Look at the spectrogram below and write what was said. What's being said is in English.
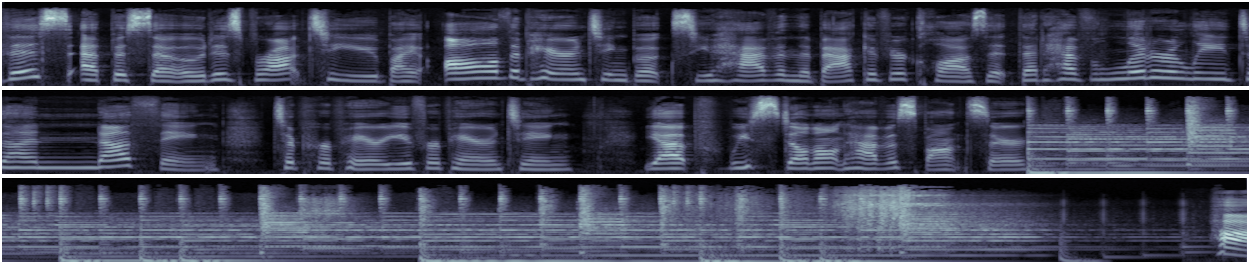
This episode is brought to you by all the parenting books you have in the back of your closet that have literally done nothing to prepare you for parenting. Yep, we still don't have a sponsor.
